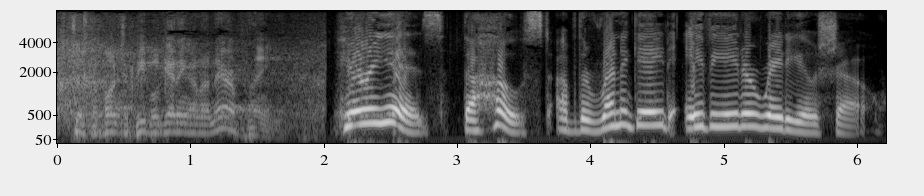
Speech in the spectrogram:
It's just a bunch of people getting on an airplane. Here he is, the host of the Renegade Aviator Radio Show,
